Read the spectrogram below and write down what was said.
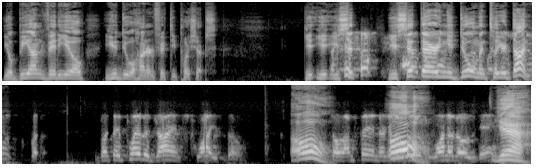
You'll be on video. You do 150 push-ups. You, you, you sit you sit there and you do them until you're done. But they play the Giants twice though. Oh. So I'm saying they're gonna Oh. lose one of those games. Yeah,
